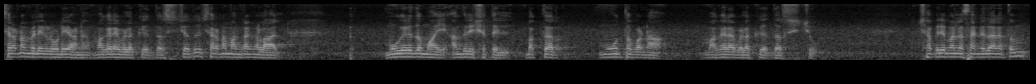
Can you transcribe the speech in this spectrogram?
ശരണം വിളികളോടെയാണ് മകരവിളക്ക് ദർശിച്ചത്. ശരണമന്ത്രങ്ങളാൽ മുഖരിതമായി അന്തരീക്ഷത്തിൽ ഭക്തർ മൂത്തവണ മകരവിളക്ക് ദർശിച്ചു. ശബരിമല സന്നിധാനത്തും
